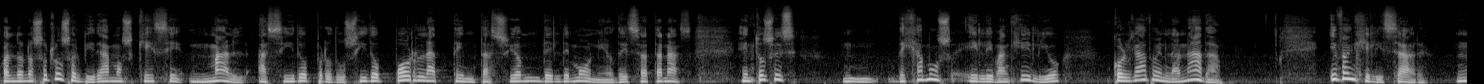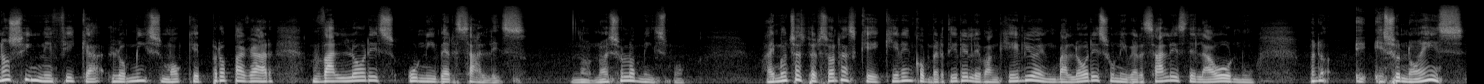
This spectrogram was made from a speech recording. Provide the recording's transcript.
cuando nosotros olvidamos que ese mal ha sido producido por la tentación del demonio, de Satanás, entonces mm, dejamos el Evangelio colgado en la nada. Evangelizar no significa lo mismo que propagar valores universales. No, no es lo mismo. Hay muchas personas que quieren convertir el Evangelio en valores universales de la ONU. Bueno, e, eso no es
